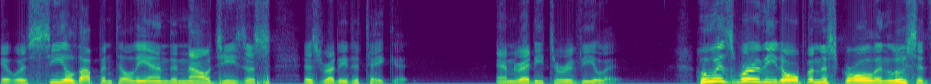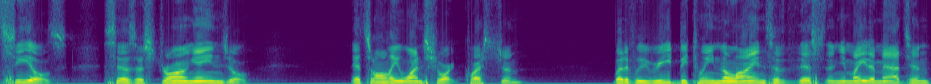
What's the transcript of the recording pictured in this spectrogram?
It was sealed up until the end, and now Jesus is ready to take it and ready to reveal it. Who is worthy to open the scroll and loose its seals? says a strong angel. It's only one short question. But if we read between the lines of this, then you might imagine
